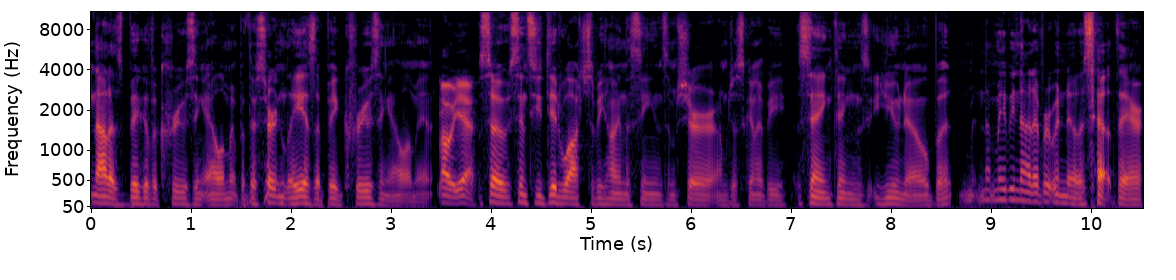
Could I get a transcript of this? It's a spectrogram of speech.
not as big of a cruising element, but there certainly is a big cruising element. Oh yeah, So, since you did watch the behind the scenes, I'm sure I'm just going to be saying things you know, but maybe not everyone knows out there.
